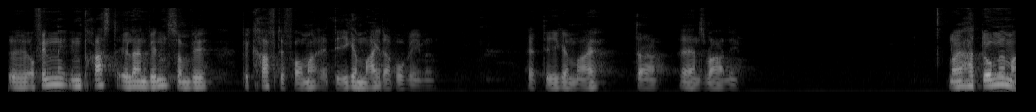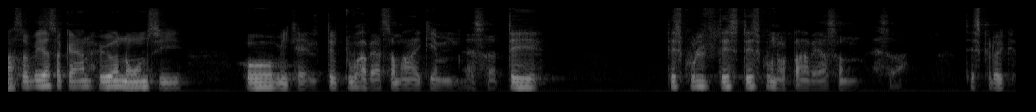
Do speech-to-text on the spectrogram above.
øh, og finde en præst eller en ven, som vil bekræfte for mig, at det ikke er mig, der er problemet. At det ikke er mig, der er ansvarlig. Når jeg har dummet mig, så vil jeg så gerne høre nogen sige, åh Michael, det, du har været så meget igennem. Altså, det, det, skulle, det, det skulle nok bare være sådan. Altså, det skal du ikke.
